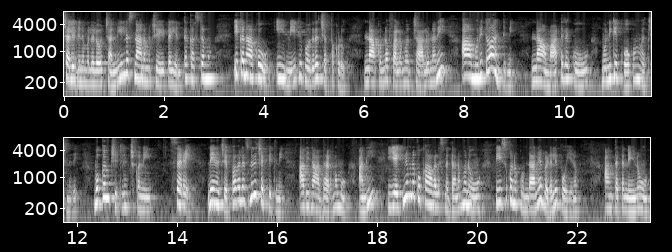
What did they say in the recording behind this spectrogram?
చలి దినములలో చన్నీళ్ళ స్నానము చేయుట ఎంత కష్టము? ఇక నాకు ఈ నీతి బోధలు చెప్పకుడు. నాకున్న ఫలము చాలునని ఆ మునితో అంటిని. నా మాటలకు మునికి కోపం వచ్చినది. ముఖం చిట్లించుకొని సరే నేను చెప్పవలసినది చెప్పి తిని. అది నా ధర్మము అని యజ్ఞమునకు కావలసిన ధనమును తీసుకొనకుండానే వెడలిపోయాను. అంతట నేను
